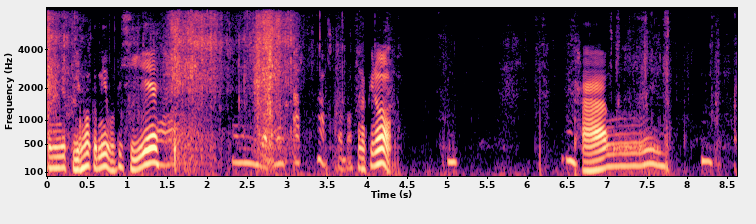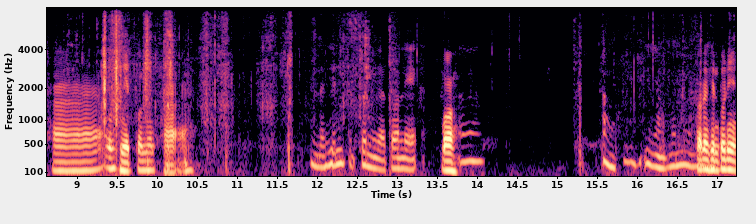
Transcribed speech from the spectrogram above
ตรงนี้ตีนเฮาก็มีบ่พี่สี แต่บอกนะพี่น้องขาเอ้ยขาโอ้ยเห็ดบ่แม่นขาเราเห็นตัวเหนือตัวเล็กบ่เอ้าเอ้าอีหยังมันเนี่ยก็ได้เห็นตัวนี้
